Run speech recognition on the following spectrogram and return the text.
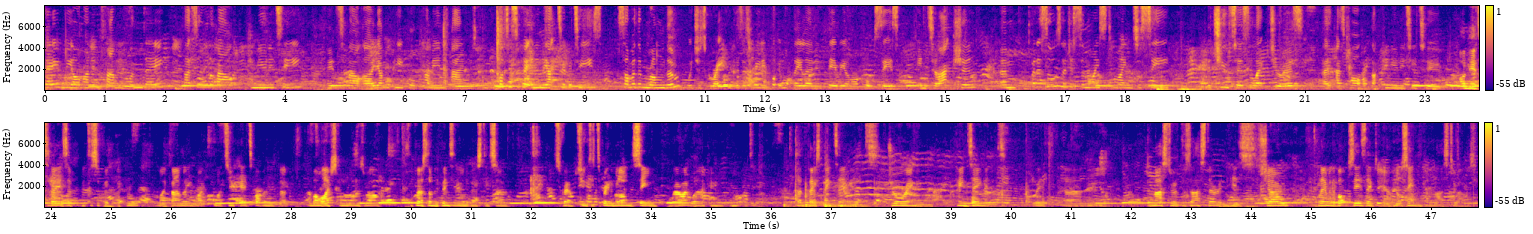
today we are running Family Fun Day. That's all about community. It's about our young people coming and participating in the activities. Some of them run them, which is great because it's really putting what they learn in theory on our courses into action. Um, but it's also just a nice time to see the tutors and lecturers as part of that community too. I'm here today as a participant. I brought my family, my, my two kids, Bob and Aoife, and my wife's come along as well. It's the first time they've been to the university, so it's a great opportunity to bring them along and see where I work and, and what I do. I've done face painting and drawing and painting and with uh, the, the Master of Disaster in his show, playing with the boxes. They've you know, I've not seen them for the last two hours.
